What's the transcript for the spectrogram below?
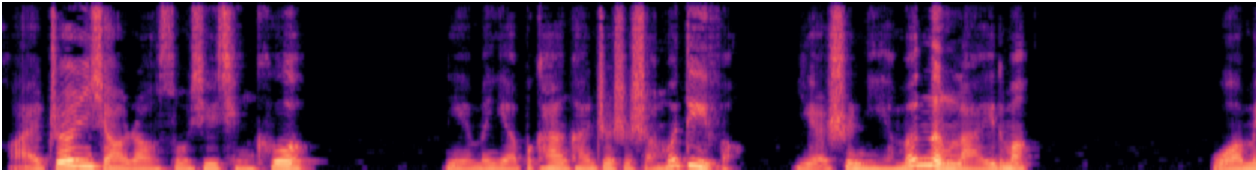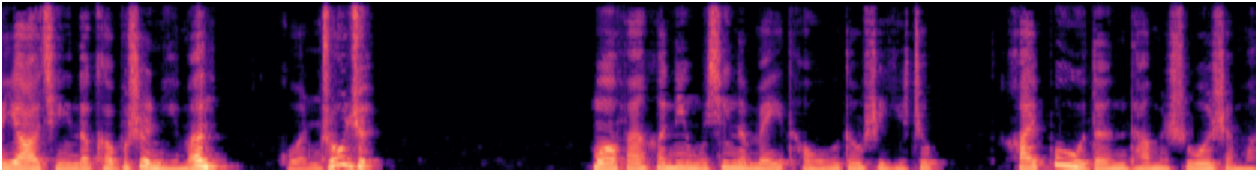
还真想让苏西请客，你们也不看看这是什么地方，也是你们能来的吗？我们要请的可不是你们，滚出去！”莫凡和宁无心的眉头都是一皱，还不等他们说什么，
